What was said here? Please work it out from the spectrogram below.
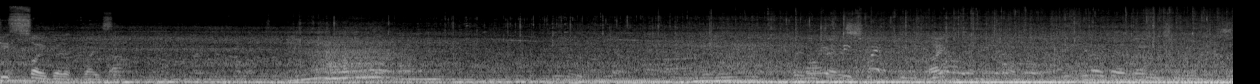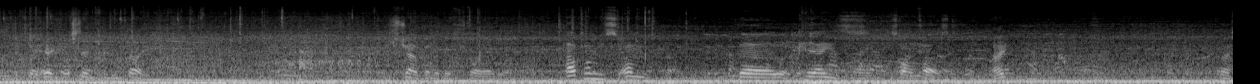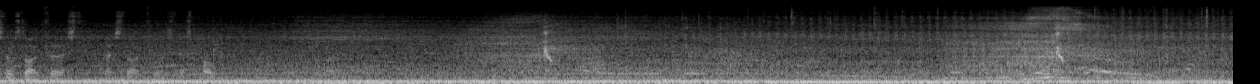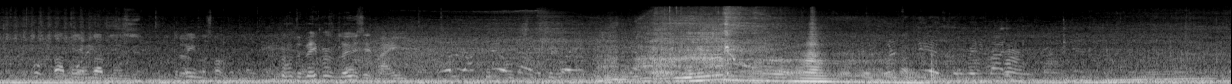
She's so good at racing. Straight gonna destroy everyone. How comes um the KA's starting first? Hey? No, it's not starting first. That's starting first. That's pole. That BMW, the Beamer's not gonna make it. Oh, the Beamer's losing, mate.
